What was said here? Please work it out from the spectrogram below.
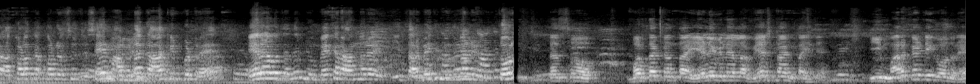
ಹಾಕೊಳಕ್ ಹಾಕೊಂಡು ಸೇಮ್ ಆ ಪ್ಲಗ್ ಹಾಕಿಟ್ಬಿಟ್ರೆ ಏನಾಗುತ್ತೆ ಅಂದ್ರೆ ನೀವು ಬೇಕಾದ್ರೆ ಅಂದ್ರೆ ಈ ತರಬೇತಿ ಬರ್ತಕ್ಕಂತ ಪ್ಲಸ್ ಎಳೆಗಳೆಲ್ಲ ವೇಸ್ಟ್ ಆಗ್ತಾ ಇದೆ. ಈ ಮಾರ್ಕೆಟಿಗೆ ಹೋದ್ರೆ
